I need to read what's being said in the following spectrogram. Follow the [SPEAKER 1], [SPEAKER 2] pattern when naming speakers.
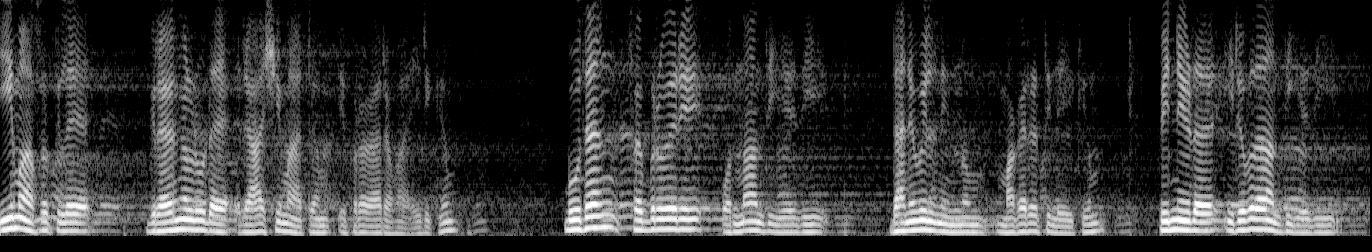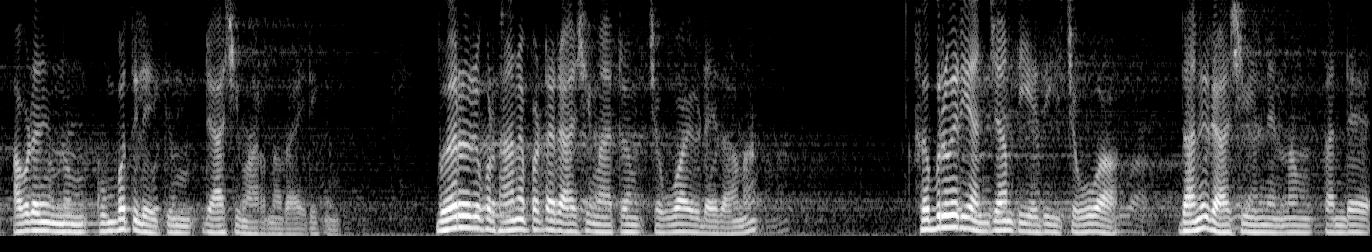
[SPEAKER 1] ഈ മാസത്തിലെ ഗ്രഹങ്ങളുടെ രാശിമാറ്റം ഇപ്രകാരമായിരിക്കും. ബുധൻ ഫെബ്രുവരി ഒന്നാം തീയതി ധനുവിൽ നിന്നും മകരത്തിലേക്കും പിന്നീട് ഇരുപതാം തീയതി അവിടെ നിന്നും കുംഭത്തിലേക്കും രാശി മാറുന്നതായിരിക്കും. വേറൊരു പ്രധാനപ്പെട്ട രാശിമാറ്റം ചൊവ്വയുടേതാണ്. ഫെബ്രുവരി അഞ്ചാം തീയതി ചൊവ്വ ധനുരാശിയിൽ നിന്നും തന്റെ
